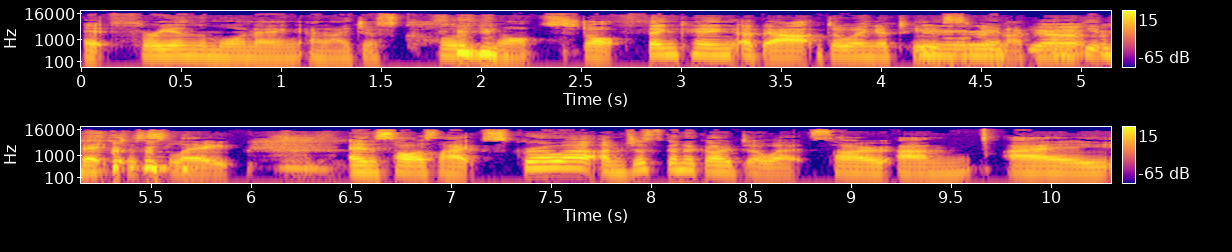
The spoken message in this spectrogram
at three in the morning and I just could not stop thinking about doing a test mm, and I yeah. couldn't get back to sleep. and so I was like, screw it, I'm just going to go do it. So um, I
